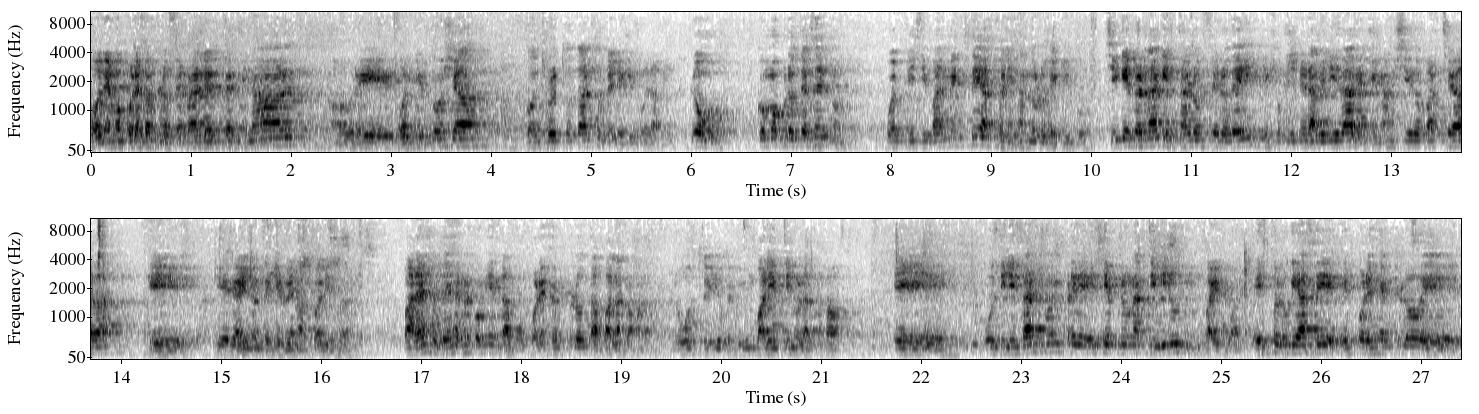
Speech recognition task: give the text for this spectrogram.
Podemos, por ejemplo, cerrar el terminal, abrir cualquier cosa, control total sobre el equipo de la vida. Luego, ¿cómo protegernos? Pues principalmente actualizando los equipos. Sí que es verdad que están los 0 days, que son vulnerabilidades que no han sido parcheadas, que, de ahí no te sirven actualizar. Para eso, ¿qué se recomienda? Pues por ejemplo, tapar la cámara. Luego estoy yo, que soy un valiente y no la he tapado. Eh, utilizar siempre, siempre un antivirus un firewall. Esto lo que hace es, por ejemplo, eh,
